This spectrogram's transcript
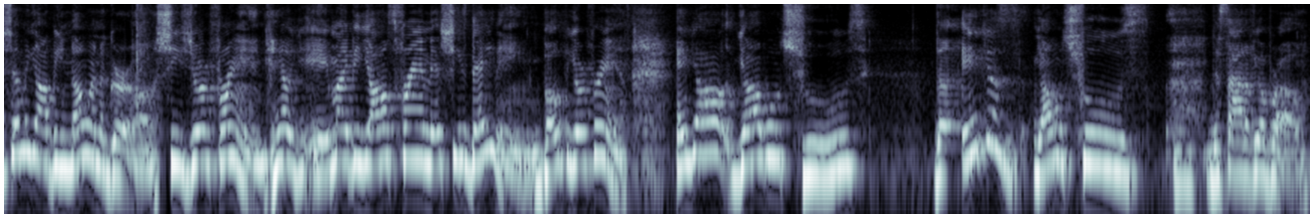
some of y'all be knowing a girl. She's your friend. Hell, it might be y'all's friend that she's dating. Both of your friends, and y'all y'all will choose the. It just y'all will choose the side of your bro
